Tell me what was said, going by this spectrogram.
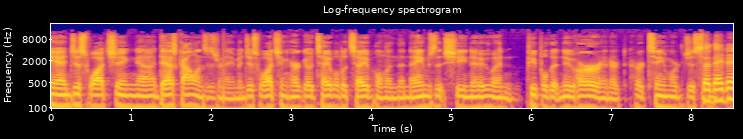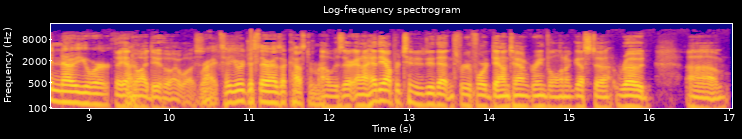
And just watching uh, Daz Collins is her name, and just watching her go table to table, and the names that she knew, and people that knew her, and her her team were just So they didn't know you were. they had no of- idea who I was. Right. So you were just there as a customer. I was there, and I had the opportunity to do that in three or four downtown Greenville on Augusta Road. Um,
